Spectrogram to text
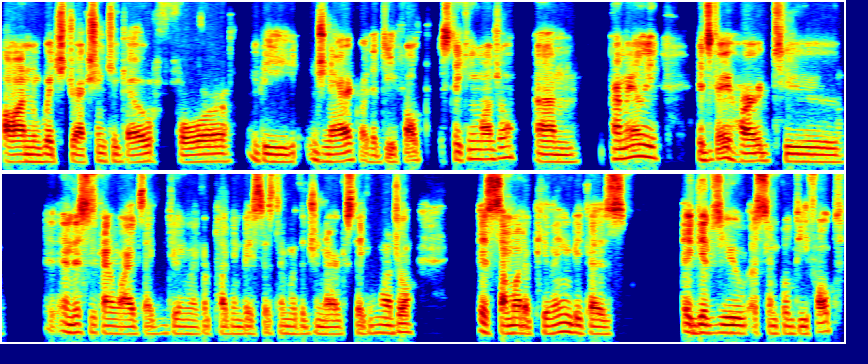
on which direction to go for the generic or the default staking module. Um, primarily, it's very hard to, and this is kind of why it's like doing like a plugin based system with a generic staking module is somewhat appealing because it gives you a simple default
